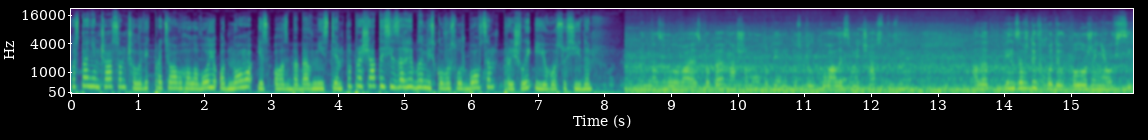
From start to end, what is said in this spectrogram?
Останнім часом чоловік працював головою одного із ОСББ в місті. Попрощатись із загиблим військовослужбовцем прийшли і його сусіди. У нас голова СББ в нашому будинку, спілкувались ми часто з ним. Але він завжди входив в положення у всіх.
